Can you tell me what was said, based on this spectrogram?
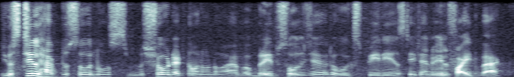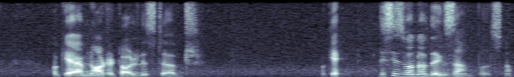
you still have to show, no, show that no, no, no I am a brave soldier who experienced it and we will fight back, okay, I am not at all disturbed. Okay. This is one of the examples. No?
